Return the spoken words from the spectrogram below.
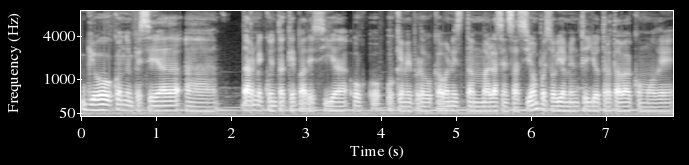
yo cuando empecé a, darme cuenta que padecía o, que me provocaban esta mala sensación, pues obviamente yo trataba como de,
